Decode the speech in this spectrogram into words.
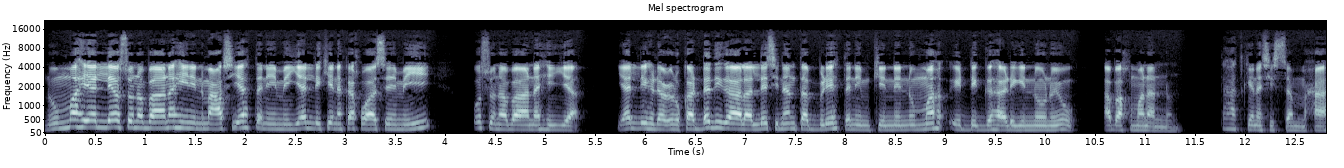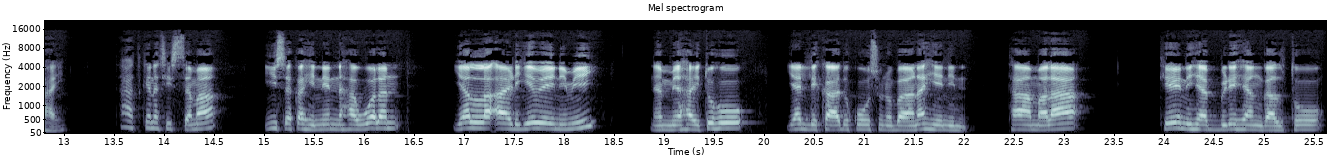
نمه يلي أسن بانهن معصيه تنيمي يلي كنا كخواسيمي أسن بانهي. يلي هدعو كرددي قال اللي سنن تبريه تنيمكن نمه إدقها سيسمحاهي تحت كنا سيسما إيسا هنن هولا. يلا أرجوينمي nami haytuhu yalli kaadu kosuno baanahinin taamala keenih abbirehian galto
